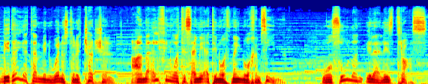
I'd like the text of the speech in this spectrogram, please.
بداية من وينستون تشرشل عام 1952 وصولا إلى ليز تراس.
